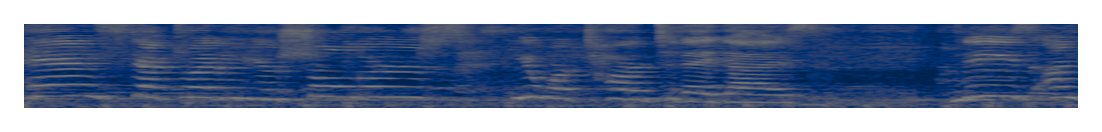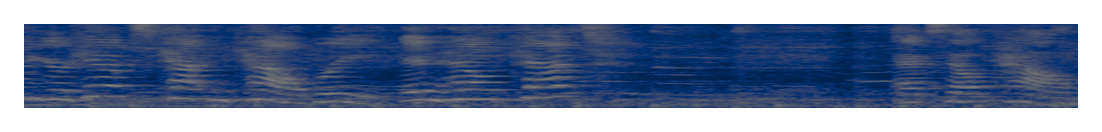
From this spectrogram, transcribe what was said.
Hands stacked right under your shoulders. You worked hard today, guys. Knees under your hips, cat and cow. Breathe. Inhale, cat. Exhale, cow.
